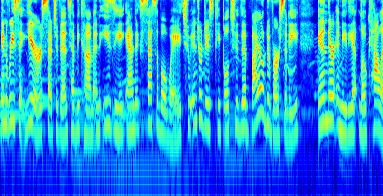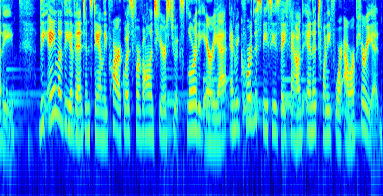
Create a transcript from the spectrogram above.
In recent years, such events have become an easy and accessible way to introduce people to the biodiversity in their immediate locality. The aim of the event in Stanley Park was for volunteers to explore the area and record the species they found in a 24 hour period.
